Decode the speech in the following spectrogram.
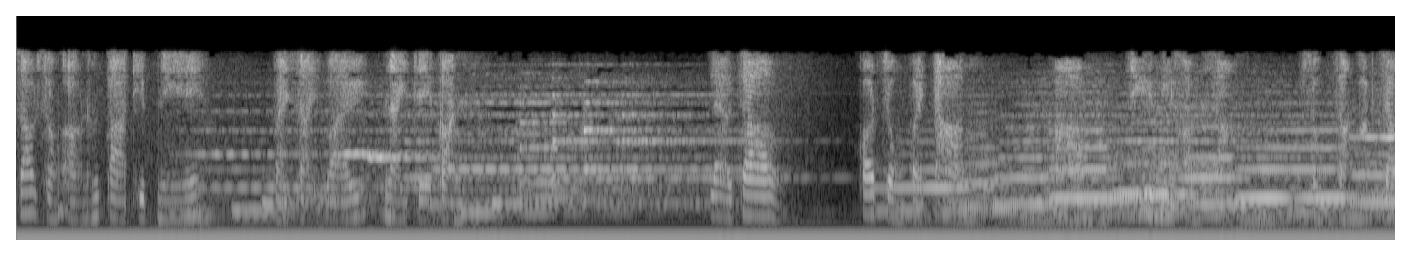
เจ้าจงเอาน้ำตาทิพนี้ ไปใส่ไว้ในเจกัน แล้วเจ้า ก็จงไปทำตามที่มีคำสั่งทรงสั่งกับเจ้า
